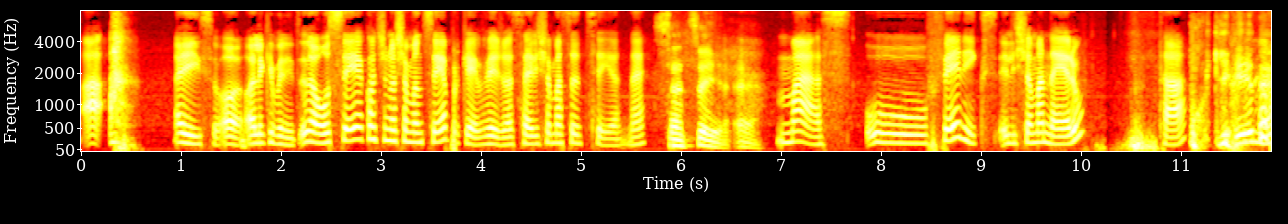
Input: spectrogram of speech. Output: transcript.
ah, é isso, ó. Olha que bonito. Não, o Seiya continua chamando Seiya, porque, veja, a série chama Saint Seiya, né? Saint Seiya, é. Mas o Fênix, ele chama Nero, tá? Por quê, né?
